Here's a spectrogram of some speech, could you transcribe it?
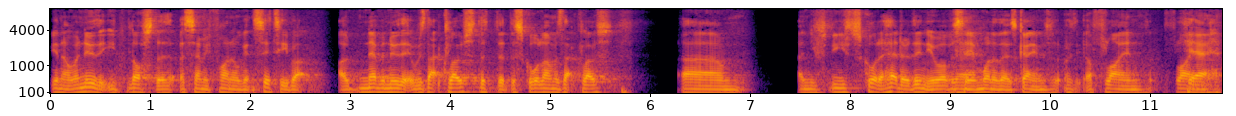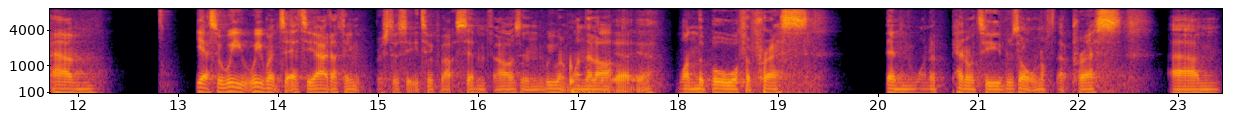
you know, I knew that you'd lost a, a semi final against City, but I never knew that it was that close. That the, the score line was that close. Um, and you, you scored a header, didn't you? Obviously, yeah. in one of those games, a flying, flying. Yeah, um, yeah. So we, we went to Etihad. I think Bristol City took about seven thousand. We went one 0 up. Yeah, yeah. Won the ball off a press, then won a penalty resulting off that press, um,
